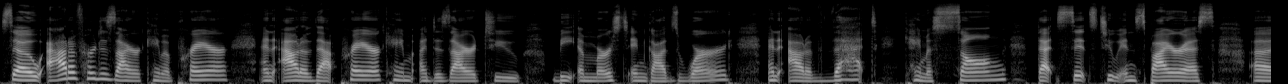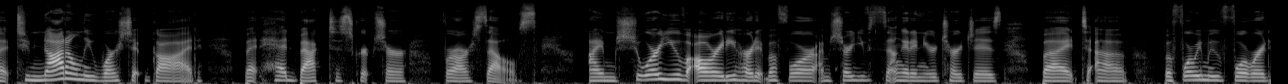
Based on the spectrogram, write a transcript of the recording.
So, out of her desire came a prayer, and out of that prayer came a desire to be immersed in God's word. And out of that came a song that sits to inspire us uh, to not only worship God, but head back to scripture for ourselves. I'm sure you've already heard it before. I'm sure you've sung it in your churches, but uh, before we move forward,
